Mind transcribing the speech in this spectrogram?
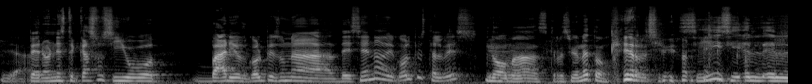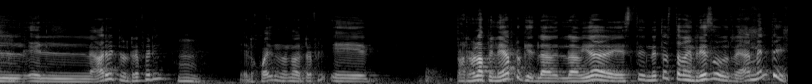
Ya. Pero en este caso sí hubo varios golpes, una decena de golpes tal vez. que- No más, que recibió Neto. Que recibió. Sí, sí, el, el, el árbitro, el referee, Mm. el juez, no, no, el referee, eh, paró la pelea porque la, la vida de este Neto estaba en riesgo realmente.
